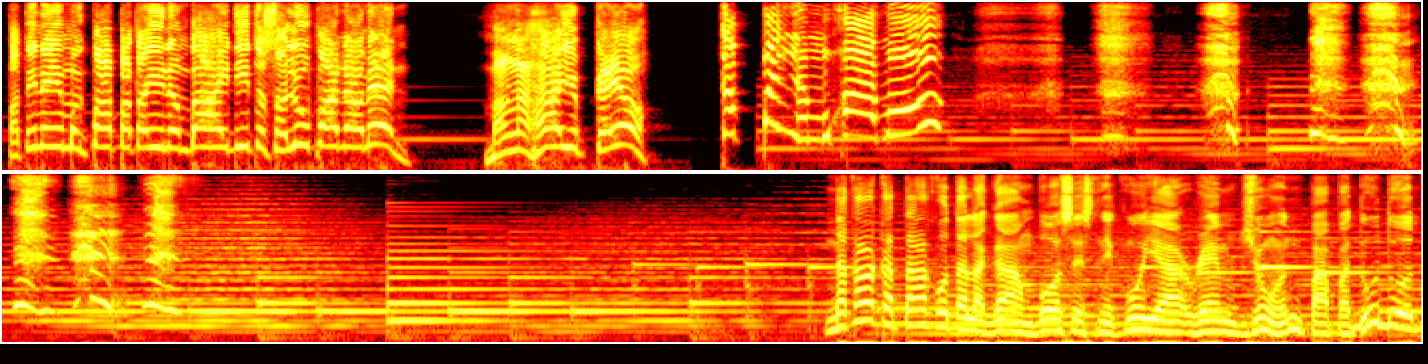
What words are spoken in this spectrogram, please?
pati na yung magpapatayo ng bahay dito sa lupa namin. Mga hayop kayo! Kapal na mukha mo! Nakakatakot talaga ang boses ni Kuya Rem Jun Papadudut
